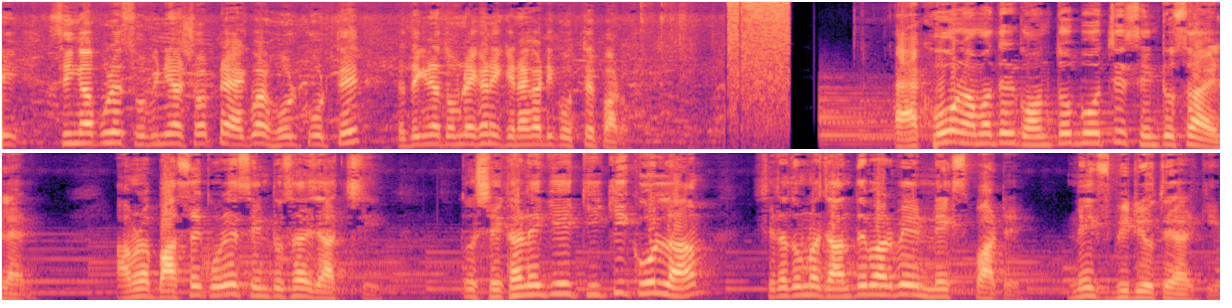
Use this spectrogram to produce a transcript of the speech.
এই সিঙ্গাপুরের সুবিনিয়ার শপটা একবার হোল্ড করতে, যাতে কিনা তোমরা এখানে কেনাকাটি করতে পারো। এখন আমাদের গন্তব্য হচ্ছে সেন্টোসা আইল্যান্ড আমরা বাসে করে সেন্টোসায় যাচ্ছি। তো সেখানে গিয়ে কি কি করলাম সেটা তোমরা জানতে পারবে নেক্সট পার্টে নেক্সট ভিডিওতে আর কি।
